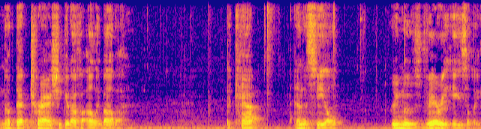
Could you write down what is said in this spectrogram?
Not that trash you get off of Alibaba. The cap and the seal removes very easily.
